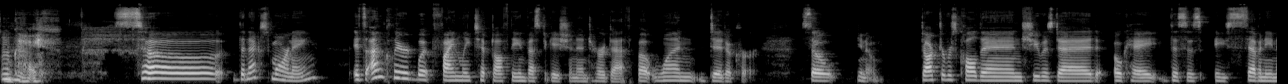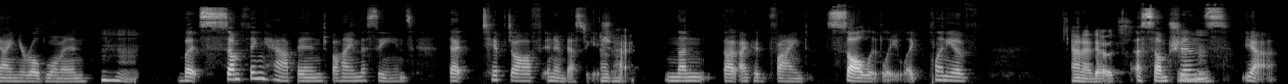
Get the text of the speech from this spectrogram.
Mhm. Okay. So the next morning, it's unclear what finally tipped off the investigation into her death, but one did occur. So, you know, doctor was called in, she was dead. Okay, this is a 79 year old woman, hmm but something happened behind the scenes that tipped off an investigation. Okay. None that I could find solidly, like plenty of anecdotes, assumptions. Yeah.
